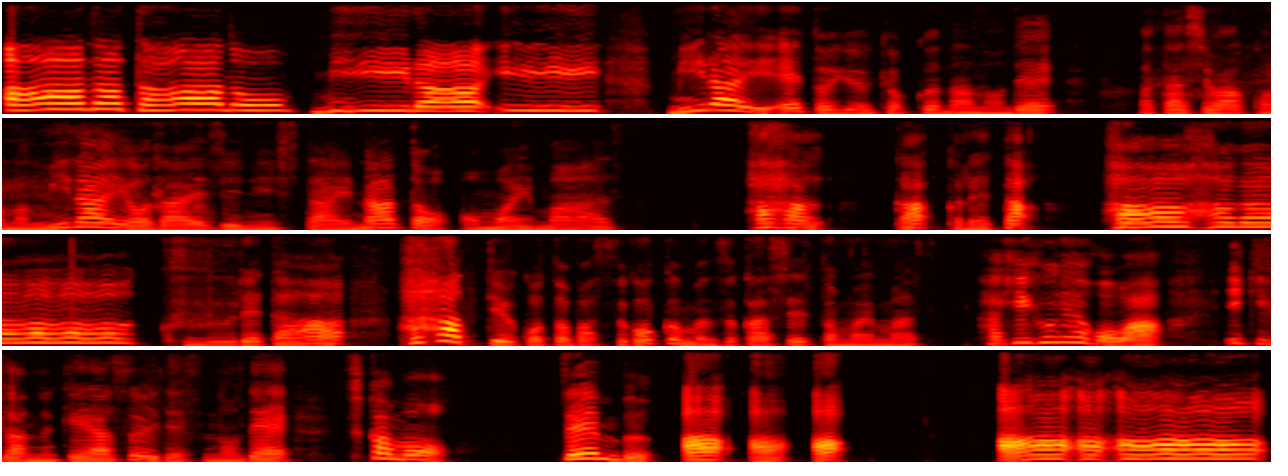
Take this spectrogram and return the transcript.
あなたの未来。未来へという曲なので私はこの未来を大事にしたいなと思います。母がくれた。母がくれた。母っていう言葉すごく難しいと思います。ハヒフヘホは息が抜けやすいですので、しかも全部あああ、あああ、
